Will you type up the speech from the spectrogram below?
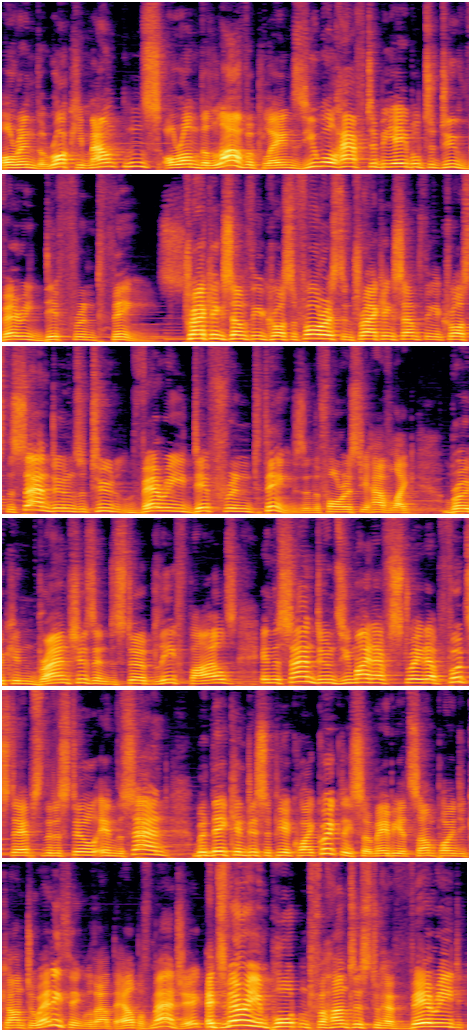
or in the Rocky Mountains or on the lava plains, you will have to be able to do very different things. Tracking something across a forest and tracking something across the sand dunes are two very different things. In the forest, you have like broken branches and disturbed leaf piles. In the sand dunes, you might have straight up footsteps that are still in the sand, but they can disappear quite quickly, so maybe at some point you can't do anything without the help of magic. It's very important for hunters to have varied,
